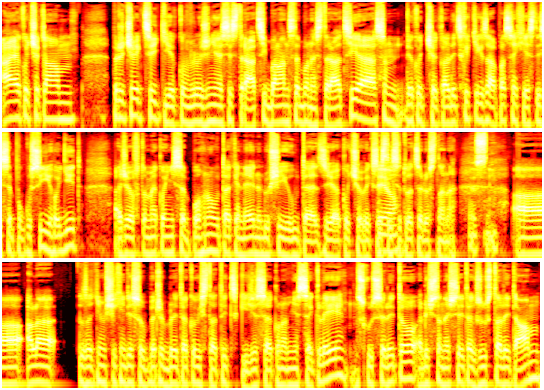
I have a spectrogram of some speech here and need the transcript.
a jako čekám, protože člověk cítí jako vyloženě, jestli ztrácí balans nebo nestrácí a já jsem jako čekal vždycky v těch zápasech, jestli se pokusí hodit a že v tom jako oni se pohnou, tak je nejjednodušší utéct, že jako člověk se jo. z té situace dostane. Jasně. A, ale zatím všichni ty soupeři byli takový statický, že se jako na mě sekli, zkusili to a když se nešli, tak zůstali tam.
